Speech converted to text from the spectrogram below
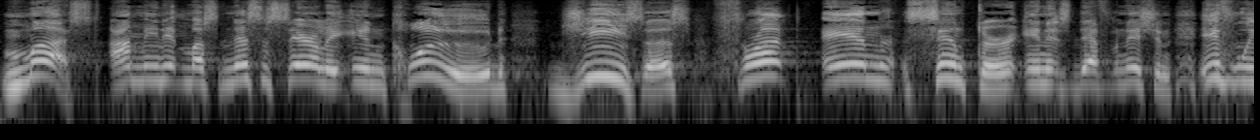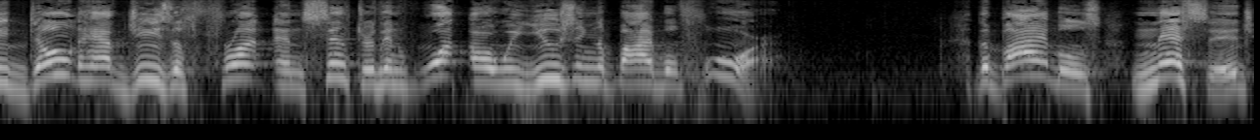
must, I mean, it must necessarily include Jesus front and center in its definition. If we don't have Jesus front and center, then what are we using the Bible for? The Bible's message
